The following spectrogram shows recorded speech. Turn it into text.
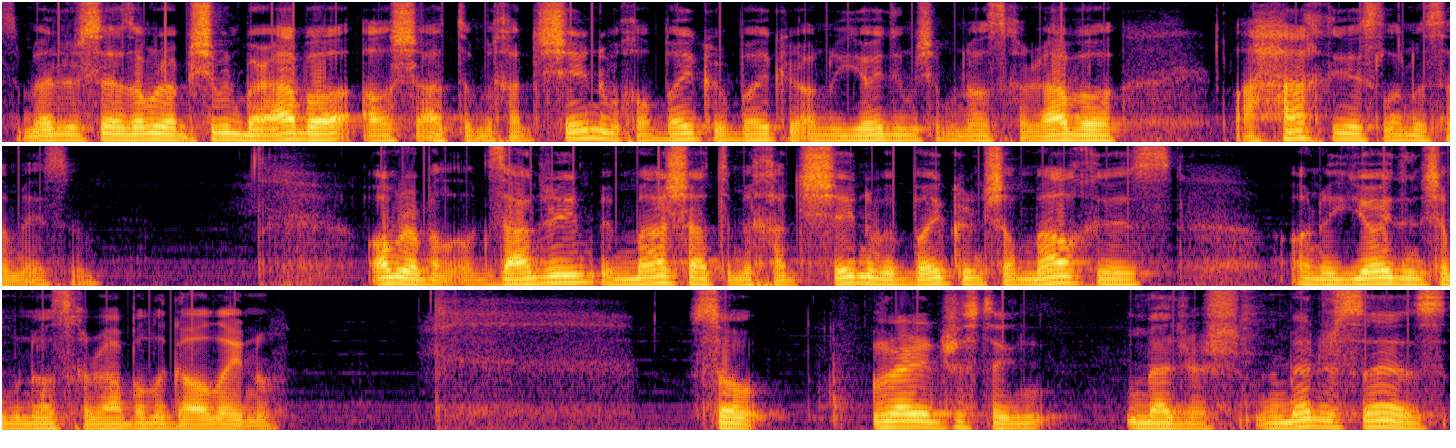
So says, Rabbi Shimon Bar Abba, Al Mechadshenu Anu Lahachis Lanu Samesim. Rabbi Alexandri, Shal Anu Legalenu. So, very interesting Medrash. The Medrash says,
